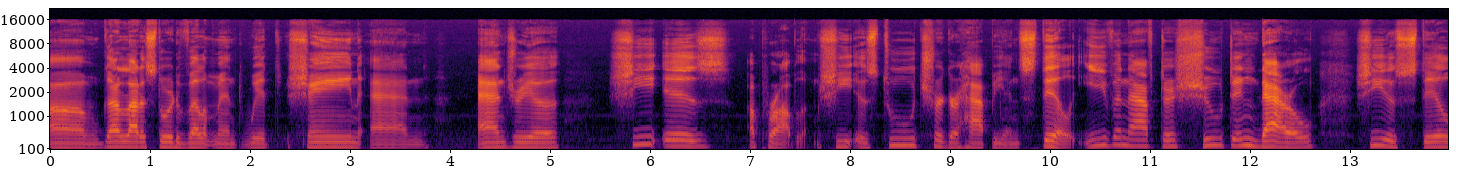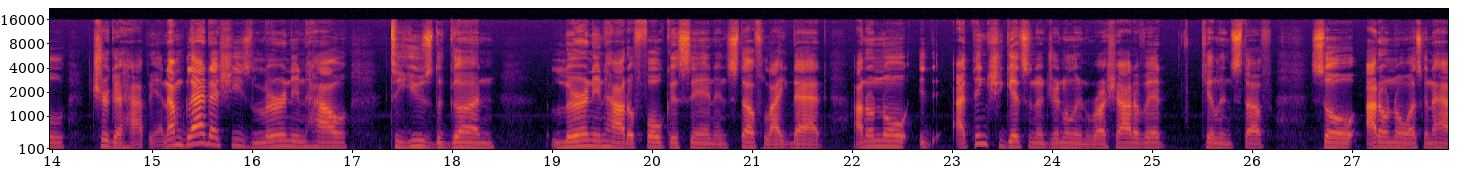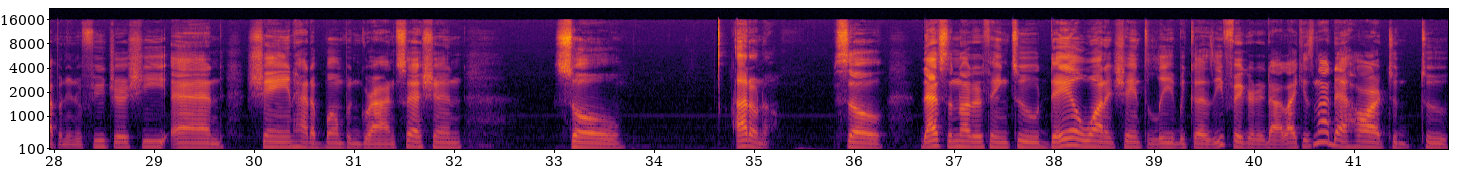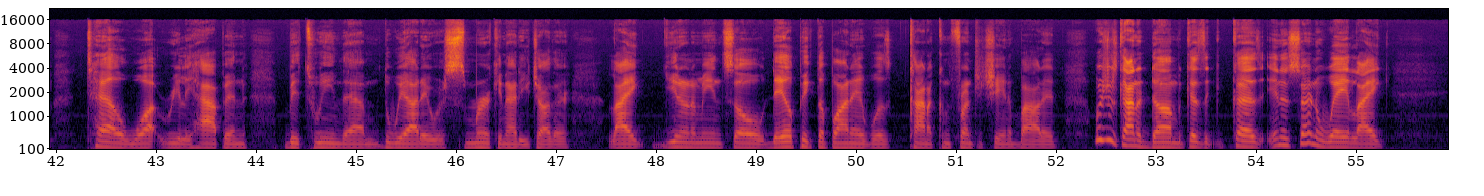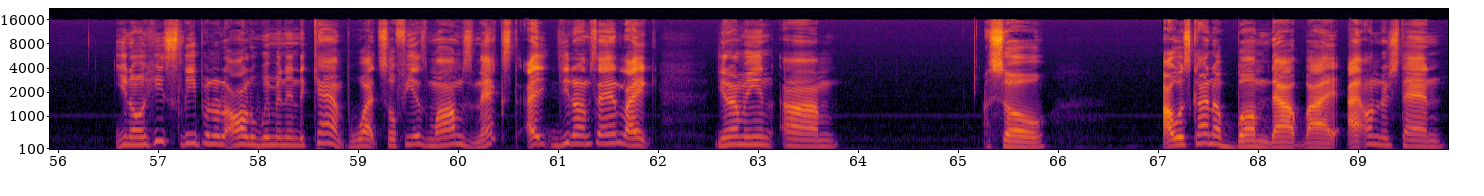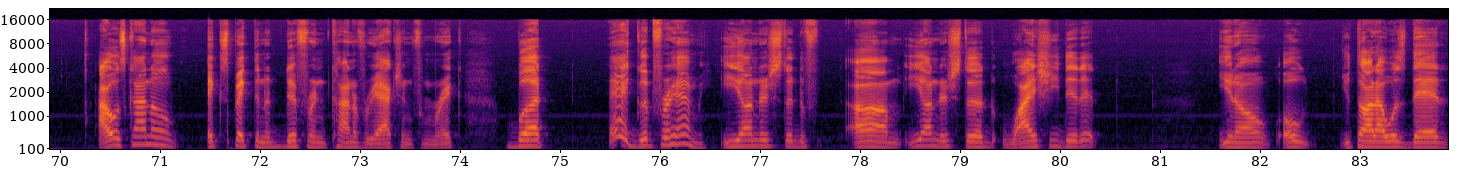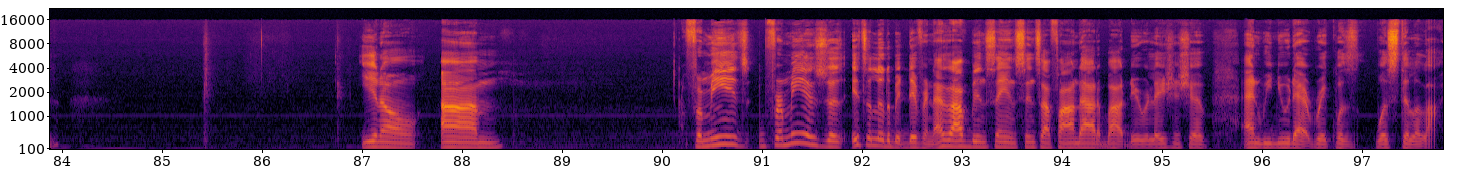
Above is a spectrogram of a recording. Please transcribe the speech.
Um, got a lot of story development with Shane and Andrea. She is a problem. She is too trigger happy, and still, even after shooting Daryl, she is still trigger happy. And I'm glad that she's learning how to use the gun, learning how to focus in and stuff like that. I don't know. It, I think she gets an adrenaline rush out of it, killing stuff. So I don't know what's gonna happen in the future. She and Shane had a bump and grind session. So I don't know. So that's another thing too. Dale wanted Shane to leave because he figured it out. Like it's not that hard to to tell what really happened between them, the way how they were smirking at each other. Like, you know what I mean? So Dale picked up on it, was kind of confronted Shane about it, which is kind of dumb because because in a certain way, like you know, he's sleeping with all the women in the camp. What, Sophia's mom's next? I you know what I'm saying? Like, you know what I mean? Um so I was kind of bummed out by I understand I was kind of expecting a different kind of reaction from Rick, but hey, good for him. He understood the um he understood why she did it. You know, oh, you thought I was dead you know, um, for me, it's for me, it's just it's a little bit different. As I've been saying since I found out about their relationship, and we knew that Rick was was still alive.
